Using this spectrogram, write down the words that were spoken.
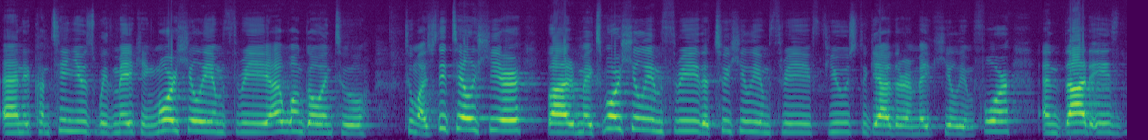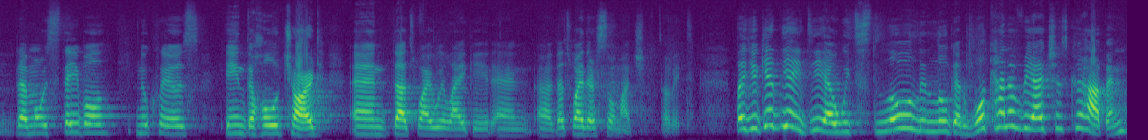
and it continues with making more helium-3. I won't go into too much detail here, but it makes more helium-3. The two helium-3 fuse together and make helium-4, and that is the most stable nucleus in the whole chart, and that's why we like it, and uh, that's why there's so much of it. But you get the idea. We slowly look at what kind of reactions could happen.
